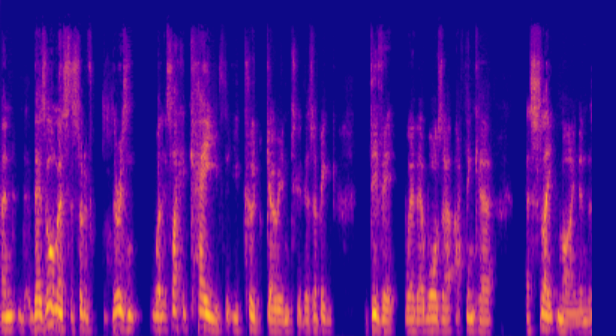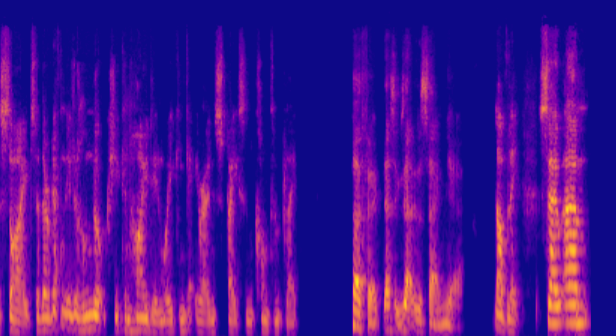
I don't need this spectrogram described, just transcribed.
And there's almost a sort of there isn't well, it's like a cave that you could go into. There's a big divot where there was a I think a a slate mine in the side. So there are definitely little nooks you can hide in where you can get your own space and contemplate. Perfect. That's exactly the same. Yeah. Lovely. So um,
